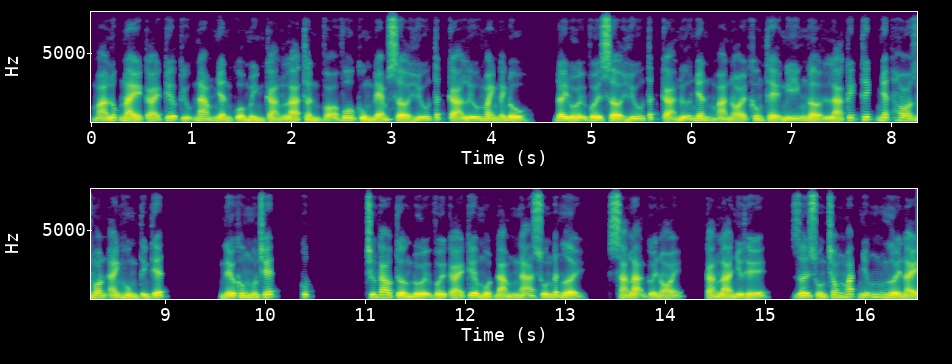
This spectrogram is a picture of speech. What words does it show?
mà lúc này cái kia cứu nam nhân của mình càng là thần võ vô cùng đem sở hữu tất cả lưu manh đánh đổ. Đây đối với sở hữu tất cả nữ nhân mà nói không thể nghi ngờ là kích thích nhất hormone anh hùng tình tiết. Nếu không muốn chết, cút. Trương cao tường đối với cái kia một đám ngã xuống đất người, sáng lạn cười nói, càng là như thế rơi xuống trong mắt những người này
